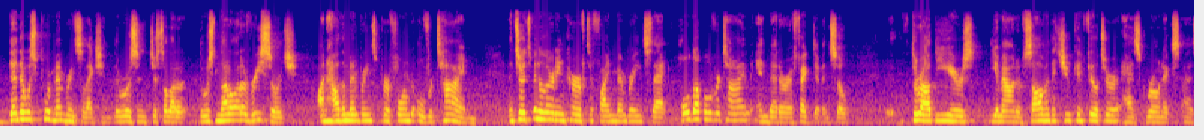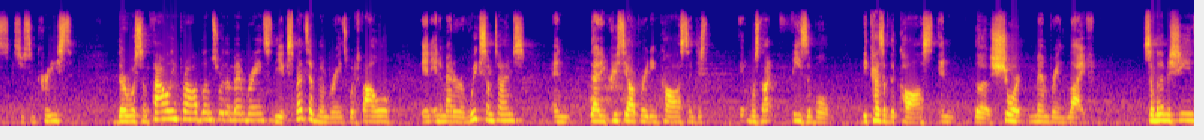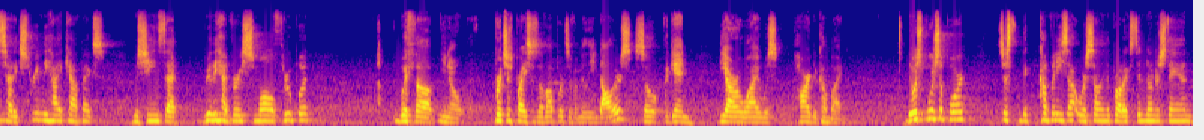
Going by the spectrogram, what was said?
Then there was poor membrane selection. There wasn't just a lot of, there was not a lot of research on how the membranes performed over time. And so it's been a learning curve to find membranes that hold up over time and that are effective. And so throughout the years, the amount of solvent that you can filter has grown, has, has just increased. There was some fouling problems with the membranes. The expensive membranes would foul in, in a matter of weeks sometimes, and that increased the operating costs and just it was not feasible because of the cost and the short membrane life. Some of the machines had extremely high capex, machines that really had very small throughput with uh, you know purchase prices of upwards of a million dollars. So again, the ROI was hard to come by. There was poor support. Just the companies that were selling the products didn't understand.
